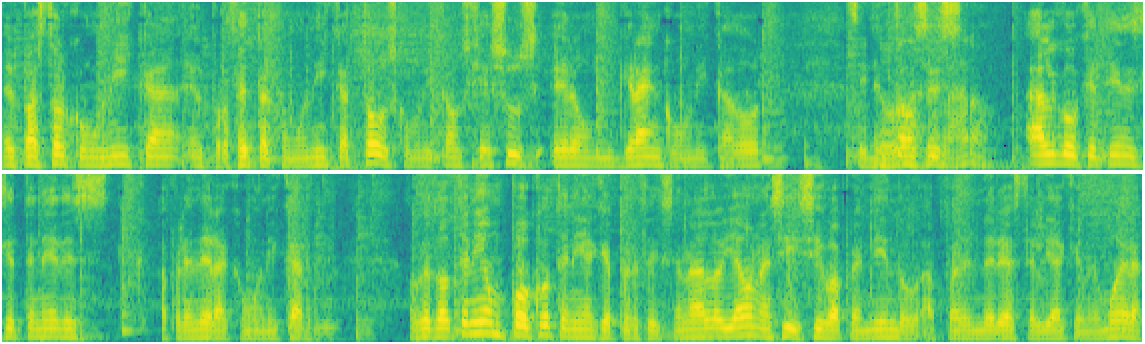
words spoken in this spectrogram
El pastor comunica, el profeta comunica, todos comunicamos. Jesús era un gran comunicador. Sin duda, Entonces, claro. algo que tienes que tener es aprender a comunicarte. Aunque lo tenía un poco, tenía que perfeccionarlo y aún así sigo aprendiendo, aprenderé hasta el día que me muera.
